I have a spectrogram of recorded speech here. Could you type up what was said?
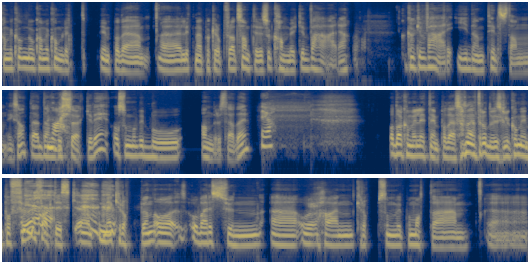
kan vi komme, nå kan vi komme litt inn på det, uh, litt mer på kropp, for at samtidig så kan vi ikke være kan ikke være i den tilstanden, ikke sant. Er- Den Nei. besøker vi, og så må vi bo andre steder. Ja. Og da kom vi litt inn på det som jeg trodde vi skulle komme inn på før, faktisk. Eh, med kroppen, og å være sunn eh, og ha en kropp som vi på en måte eh,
